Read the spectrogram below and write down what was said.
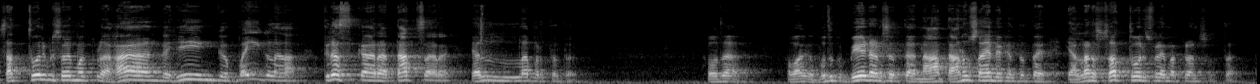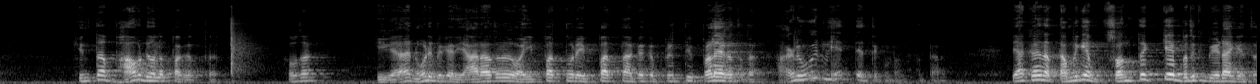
ಸತ್ತೋಲಿ ಬಿಡಿಸೋ ಮಕ್ಕಳು ಹಂಗ, ಹಿಂಗೆ, ಬೈಗಳ, ತಿರಸ್ಕಾರ, ತಾತ್ಸಾರ ಎಲ್ಲ ಬರ್ತದೆ. ಹೌದಾ? ಅವಾಗ ಬದುಕು ಬೇಡ ಅನ್ಸುತ್ತೆ. ನಾ ತಾನು ಸಾಯ್ಬೇಕಂತ ಎಲ್ಲರೂ ಸತ್ತು ಹೋಲಿಸುಳೆ ಮಕ್ಕಳು ಅನ್ಸುತ್ತೆ. ಇಂಥ ಭಾವ ಡೆವಲಪ್ ಆಗುತ್ತೆ. ಹೌದಾ? ಈಗ ನೋಡಿ ಬೇಕಾದ್ರೆ ಯಾರಾದರೂ ಇಪ್ಪತ್ತ್ನೂರ ಇಪ್ಪತ್ನಾಲ್ಕಕ್ಕೆ ಪೃಥ್ವಿ ಪ್ರಳಯ ಆಗುತ್ತದ ಆಗಲೂ ಹೋಗಿ ಎತ್ತೆ ಎತ್ತಿಕೊಂಡು ಅಂತಾರೆ. ಯಾಕಂದ್ರೆ ತಮಗೆ ಸ್ವಂತಕ್ಕೆ ಬದುಕು ಬೇಡಾಗ್ಯದ,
